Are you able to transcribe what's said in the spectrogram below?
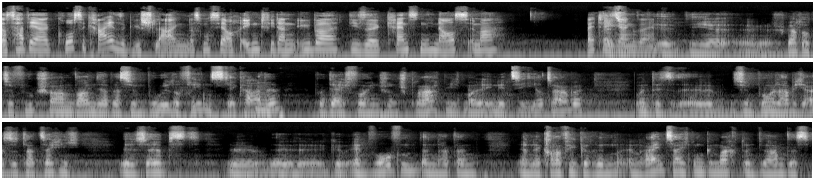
Das hat ja große Kreise geschlagen. Das muss ja auch irgendwie dann über diese Grenzen hinaus immer weitergegangen also, sein. Äh, die äh, Schwerter zu Flugscharen waren ja das Symbol der Friedensdekade. Mhm von der ich vorhin schon sprach, die ich mal initiiert habe. Und das äh, Symbol habe ich also tatsächlich äh, selbst entworfen. Dann hat dann eine Grafikerin eine Reinzeichnung gemacht und wir haben das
